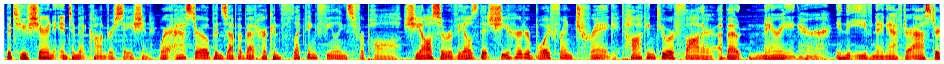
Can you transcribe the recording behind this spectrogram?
The two share an intimate conversation where Aster opens up about her conflicting feelings for Paul. She also reveals that she heard her boyfriend Trig talking to her father about marrying her. In the evening, after Aster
